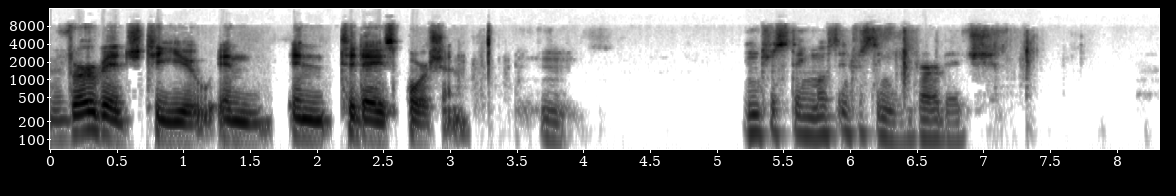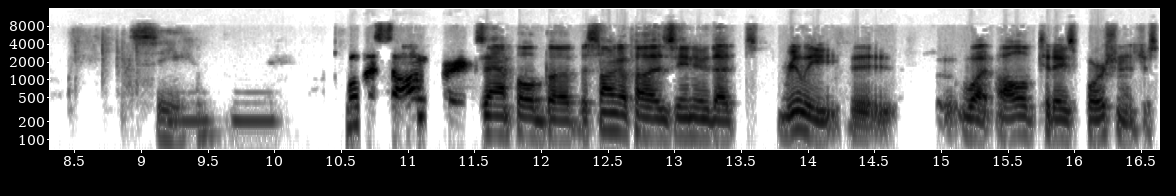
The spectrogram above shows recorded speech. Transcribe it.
verbiage to you in in today's portion? Hmm. Interesting, most interesting verbiage. Let's see. Well, the song, for example, the the song of Ha'azinu, that's really the, what all of today's portion is just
